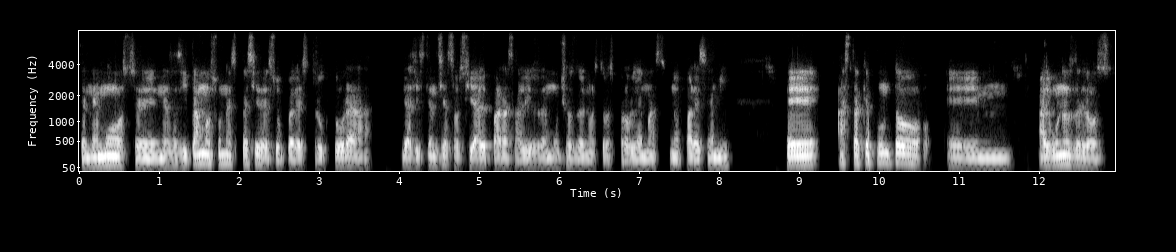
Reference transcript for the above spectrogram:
tenemos, necesitamos una especie de superestructura de asistencia social para salir de muchos de nuestros problemas, me parece a mí. Eh, ¿Hasta qué punto em, algunos de los,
